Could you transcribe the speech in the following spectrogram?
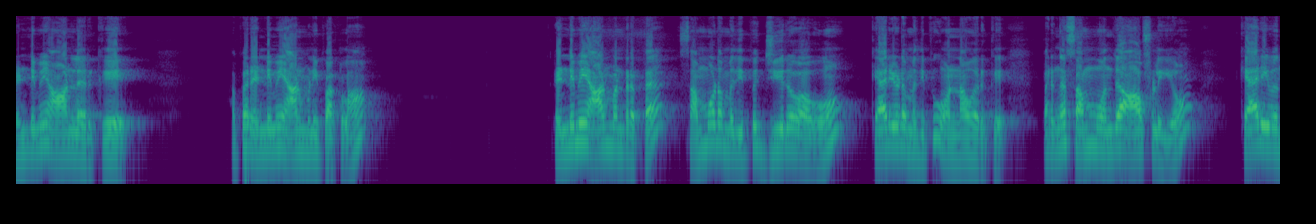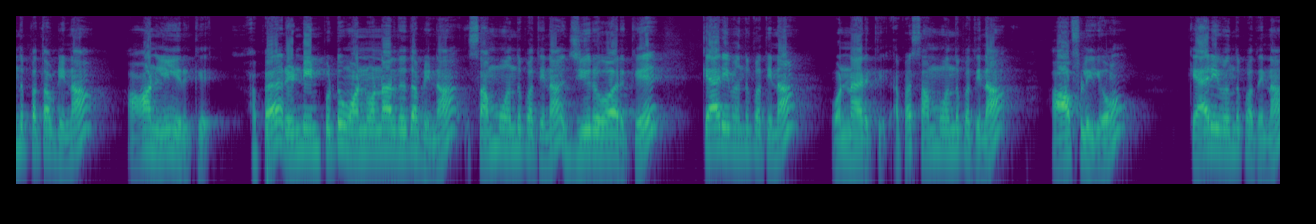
ரெண்டுமே ஆனில் இருக்குது அப்போ ரெண்டுமே ஆன் பண்ணி பார்க்கலாம். ரெண்டுமே ஆன் பண்ணுறப்ப சம்மோட மதிப்பு ஜீரோவாகவும் கேரியோட மதிப்பு ஒன்றாவும் இருக்குது பாருங்கள் சம் வந்து ஆஃப்லேயும் கேரி வந்து பார்த்தோம் அப்படின்னா ஆன்லேயும் இருக்குது அப்போ ரெண்டு இன்புட்டும் ஒன் ஒன்றா இருந்தது அப்படின்னா சம் வந்து பார்த்திங்கன்னா ஜீரோவாக இருக்குது கேரி வந்து பார்த்திங்கன்னா ஒன்றா இருக்குது அப்போ சம் வந்து பார்த்திங்கன்னா ஆஃப்லேயும் கேரி வந்து பார்த்திங்கன்னா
